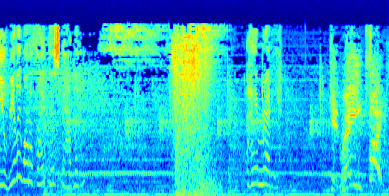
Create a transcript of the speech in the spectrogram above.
You really want to fight this badly? I am ready. Get ready, fight!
